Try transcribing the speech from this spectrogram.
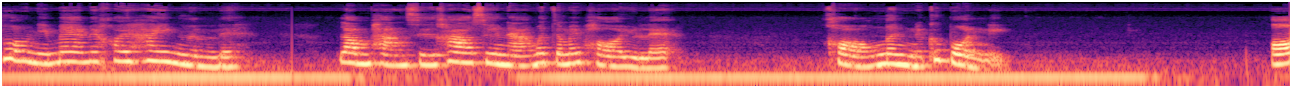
ช่วงนี้แม่ไม่ค่อยให้เงินเลยลำพังซื้อข้าวซื้อน้ำก็จะไม่พออยู่แล้ว ของเงินเนี่ยก็บ่นอีก อ๋อ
